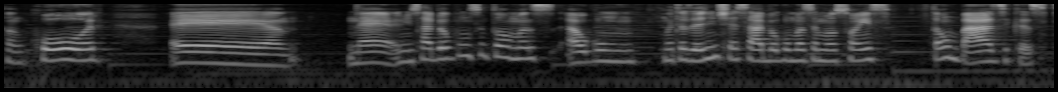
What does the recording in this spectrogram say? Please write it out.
rancor, é, né? A gente sabe alguns sintomas, algum, muitas vezes a gente sabe algumas emoções tão básicas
